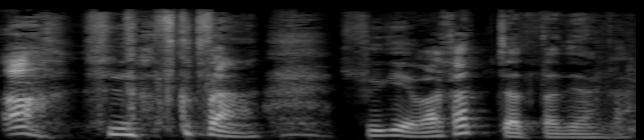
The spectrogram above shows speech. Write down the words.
あ、夏子さん。すげえ分かっちゃったじゃんか。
